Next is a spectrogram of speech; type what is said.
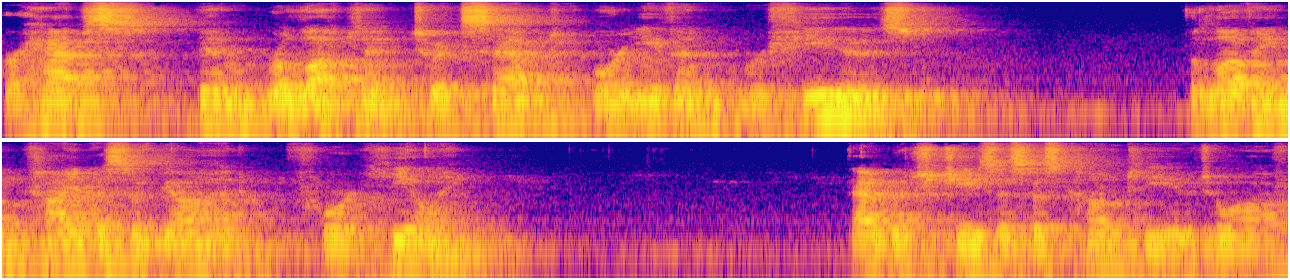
perhaps been reluctant to accept or even refused the loving kindness of God for healing, that which Jesus has come to you to offer.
